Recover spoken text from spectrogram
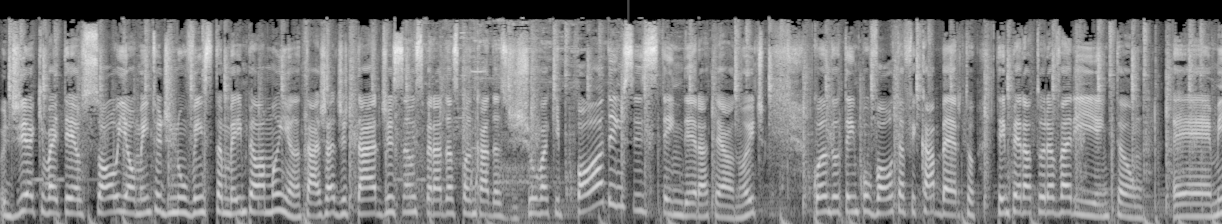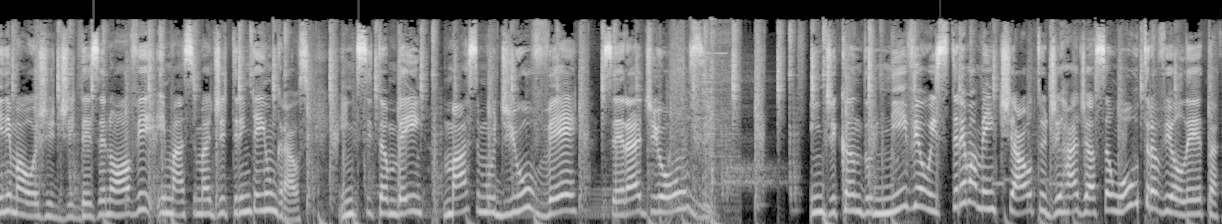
O dia que vai ter sol e aumento de nuvens também pela manhã, tá? Já de tarde são esperadas pancadas de chuva que podem se estender até a noite, quando o tempo volta a ficar aberto. Temperatura varia, então, é mínima hoje de 19 e máxima de 31 graus. Índice também máximo de UV será de 11 indicando nível extremamente alto de radiação ultravioleta.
